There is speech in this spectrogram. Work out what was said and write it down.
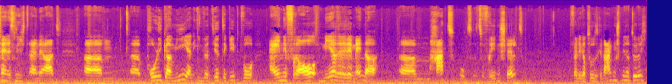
wenn es nicht eine Art ähm, äh, Polygamie, eine invertierte gibt, wo eine Frau mehrere Männer ähm, hat und zufriedenstellt. Völlig absurdes Gedankenspiel natürlich.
